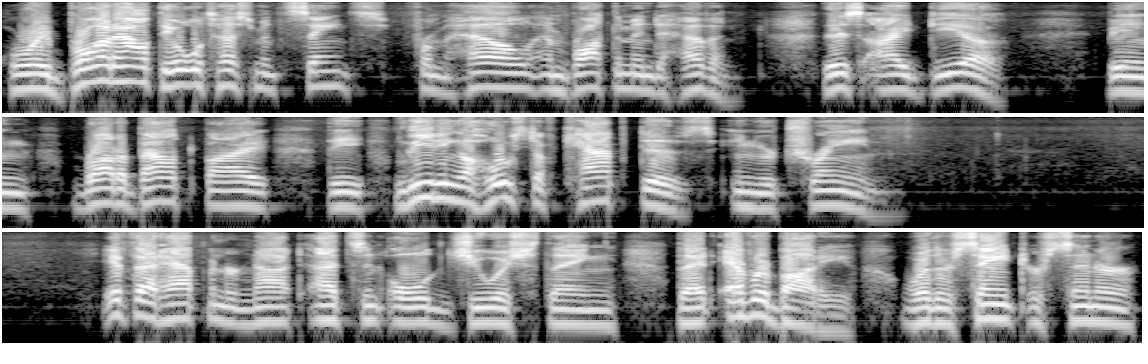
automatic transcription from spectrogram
where he brought out the Old Testament saints from hell and brought them into heaven. This idea being brought about by the leading a host of captives in your train. If that happened or not, that's an old Jewish thing that everybody, whether saint or sinner,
